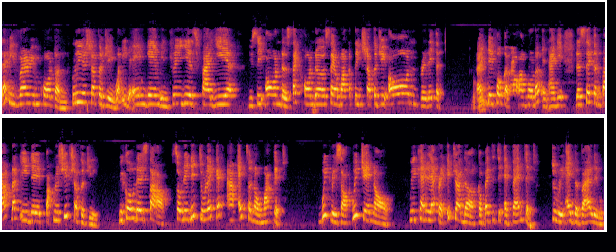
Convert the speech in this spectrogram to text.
That is very important. Clear strategy. What is the end game in three years, five years? You see, on the stakeholder, sales marketing strategy, on related. Okay. Right? They focus on product and idea. The second part, that is the partnership strategy. Because they start So they need to look at our external market. With resource, with channel, we can leverage each other competitive advantage to create the value,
